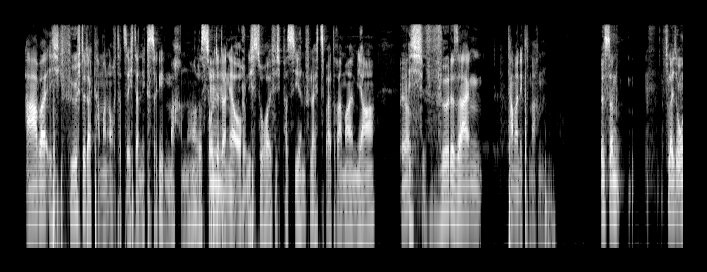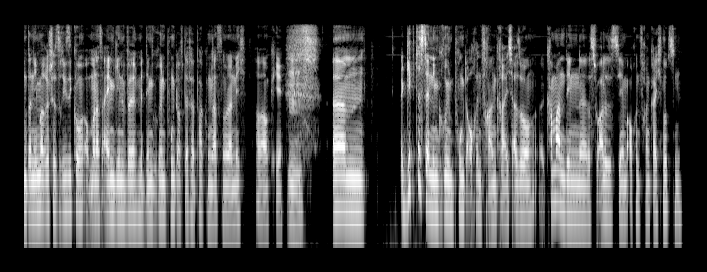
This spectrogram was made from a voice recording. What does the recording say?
Aber ich fürchte, da kann man auch tatsächlich dann nichts dagegen machen. Ne? Das sollte mhm. dann ja auch nicht so häufig passieren, vielleicht zwei, dreimal im Jahr. Ja. Ich würde sagen, kann man nichts machen. Ist dann vielleicht auch unternehmerisches Risiko, ob man das eingehen will, mit dem grünen Punkt auf der Verpackung lassen oder nicht. Aber okay. Mhm. Ähm, Gibt es denn den grünen Punkt auch in Frankreich? Also kann man den, äh, das duale System auch in Frankreich nutzen?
